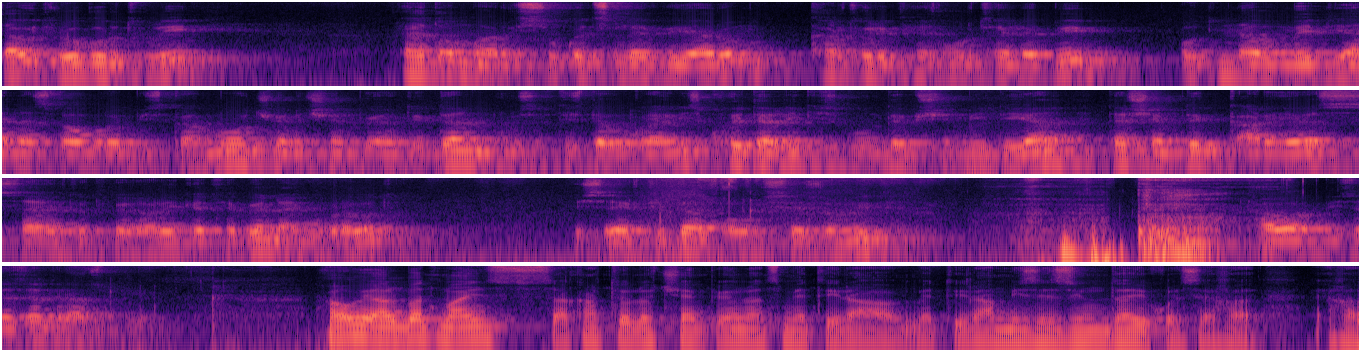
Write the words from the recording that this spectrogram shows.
დავით როგორ თვლი რატომ არის უკვე წლებია რომ ქართველი ფეხბურთელები ოდნავ მეტი ანაზღაურების გამო ჩვენი ჩემპიონატიდან რუსეთის და უკრაინის ქვედა ლიგის გუნდებში მიდიან და შემდეგ კარიერას საერთოდ ვეღარ იკეთებენ, აი უბრალოდ ის ერთი და ორი სეზონით თავარ მიზეზად რასვია. რავი, ალბათ მაინც საქართველოს ჩემპიონატს მეტი რა მეტი რა მიზეზი უნდა იყოს ახლა ახლა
